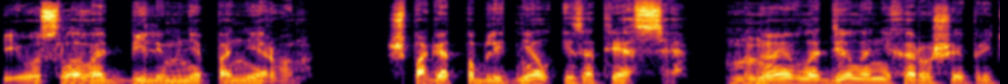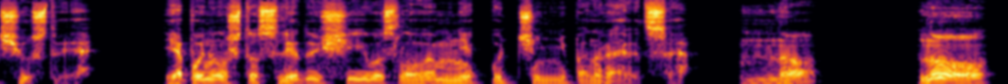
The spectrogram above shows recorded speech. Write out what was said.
Его слова били мне по нервам. Шпагат побледнел и затрясся. Мною владело нехорошее предчувствие. Я понял, что следующие его слова мне очень не понравятся. Но... Ну?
